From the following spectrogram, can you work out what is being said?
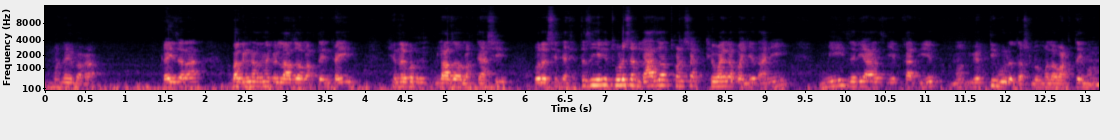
म्हण आहे बघा काही जरा बघणाऱ्यांना बी लाजावं लागतं आणि काही ह्यानं पण लाजावं लागते अशी परिस्थिती असते तसं ह्याने थोडंसं लाजा थोड्याशा ठेवायला पाहिजेत आणि मी जरी आज एक का एक म- व्यक्ती बोलत असलो मला वाटतंय म्हणून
